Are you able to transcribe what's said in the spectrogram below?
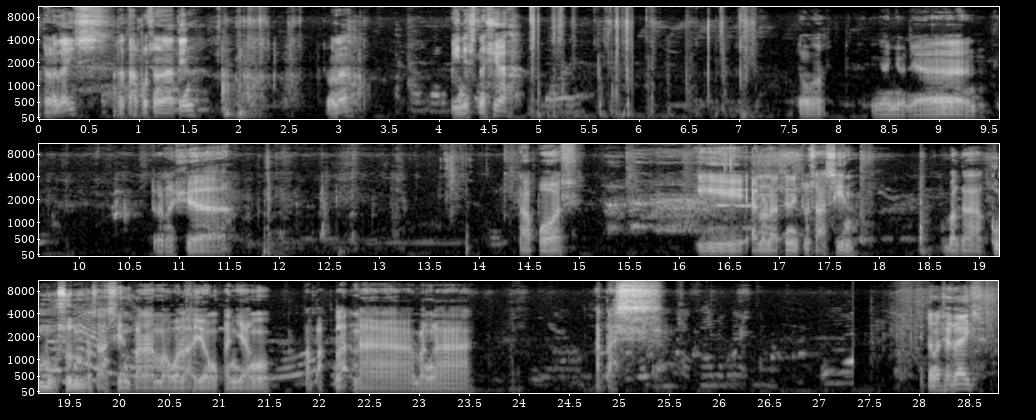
Ito na guys. Natapos na natin. Ito na. Finish na siya. Ito. oh. Tingnan nyo. Yan. Ito na siya. Tapos, i ano natin ito sa asin. Baga kumusun ba sa asin para mawala yung kanyang papakla na mga atas. Ito na siya guys.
